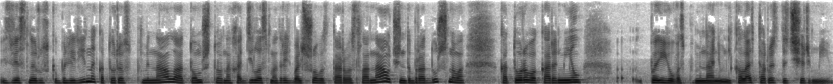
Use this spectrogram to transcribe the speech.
известная русская балерина, которая вспоминала о том, что она ходила смотреть большого старого слона, очень добродушного, которого кормил, по ее воспоминаниям, Николай II с дочерьми.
